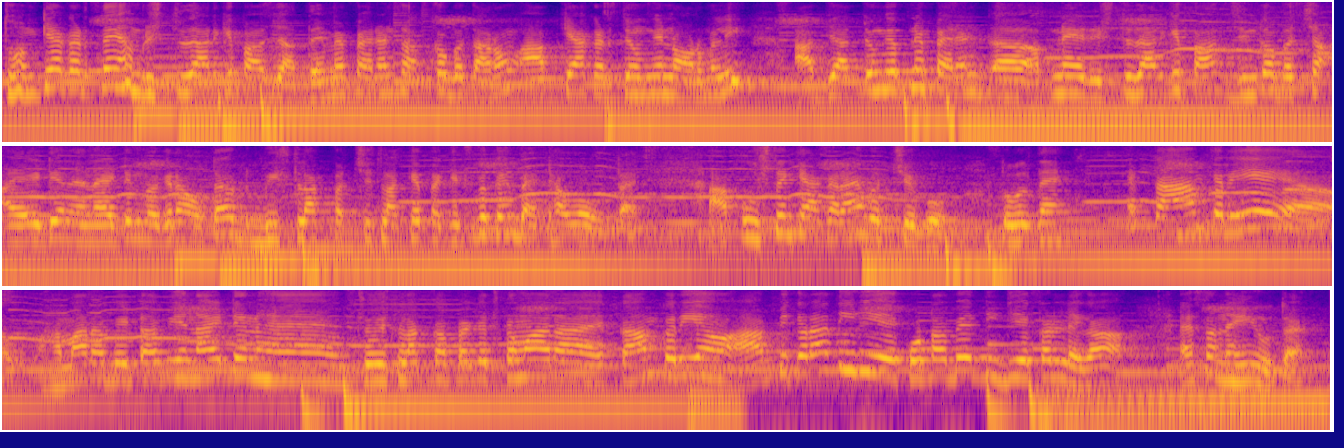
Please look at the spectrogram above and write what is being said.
तो हम क्या करते हैं? हम रिश्तेदार के पास जाते हैं। मैं पेरेंट्स आपको बता रहा हूँ, आप क्या करते होंगे नॉर्मली आप जाते होंगे अपने पेरेंट अपने रिश्तेदार के पास, जिनका बच्चा आई आई एन आई वगैरह होता है, और बीस लाख, पच्चीस लाख के पैकेज में कहीं बैठा हुआ होता है। आप पूछते हैं क्या कराएँ बच्चे को? तो बोलते हैं, एक काम करिए, हमारा बेटा भी एन है, चौबीस लाख का पैकेज कमा रहा है। काम करिए, आप भी करा दीजिए, कोटा बेच दीजिए, कर लेगा। ऐसा नहीं होता है।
